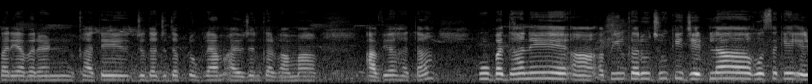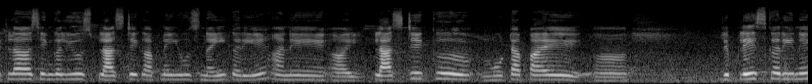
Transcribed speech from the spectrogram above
પર્યાવરણ ખાતે જુદા જુદા પ્રોગ્રામ આયોજન કરવામાં આવ્યા હતા. હું બધાને અપીલ કરું છું કે જેટલા હો શકે એટલા સિંગલ યુઝ પ્લાસ્ટિક આપણે યુઝ નહીં કરીએ અને પ્લાસ્ટિક મોટા પાયે રિપ્લેસ કરીને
